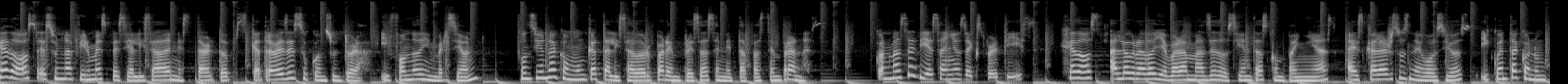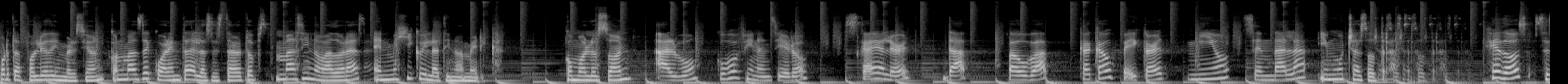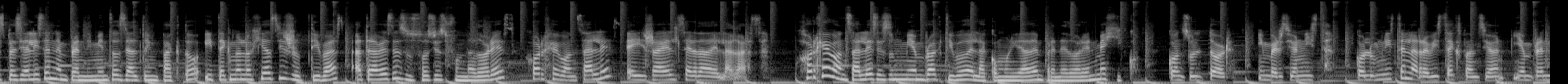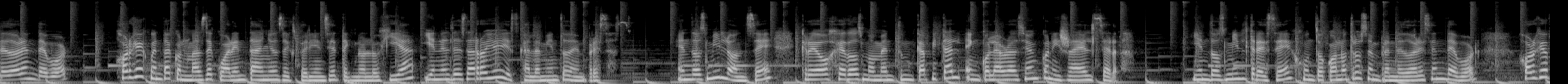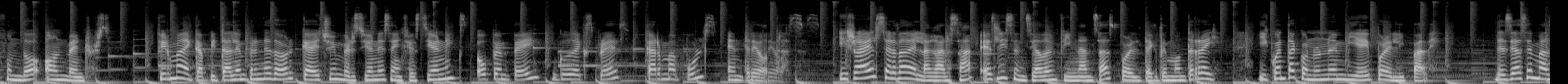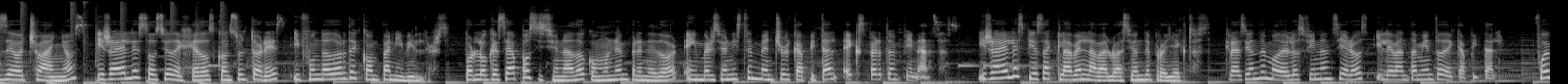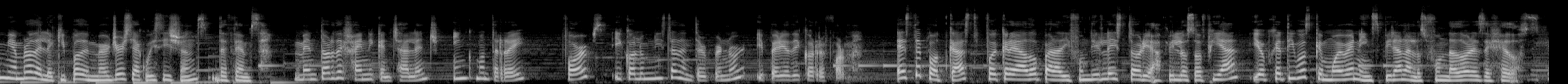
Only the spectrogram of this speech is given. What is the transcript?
G2 es una firma especializada en startups que a través de su consultora y fondo de inversión funciona como un catalizador para empresas en etapas tempranas. Con más de 10 años de expertise, G2 ha logrado llevar a más de 200 compañías a escalar sus negocios y cuenta con un portafolio de inversión con más de 40 de las startups más innovadoras en México y Latinoamérica, como lo son Albo, Cubo Financiero, Sky Alert, DAP, Baobab Cacao Paycard, Mio, Sendala y muchas otras. G2 se especializa en emprendimientos de alto impacto y tecnologías disruptivas a través de sus socios fundadores, Jorge González e Israel Cerda de la Garza. Jorge González es un miembro activo de la comunidad emprendedora en México, consultor, inversionista, columnista en la revista Expansión y emprendedor en Devor. Jorge cuenta con más de 40 años de experiencia en tecnología y en el desarrollo y escalamiento de empresas. En 2011 creó G2 Momentum Capital en colaboración con Israel Cerda. Y en 2013, junto con otros emprendedores en Devor, Jorge fundó On Ventures, firma de capital emprendedor que ha hecho inversiones en Gestionix, OpenPay, Good Express, Karma Pulse, entre otras. Israel Cerda de la Garza es licenciado en finanzas por el TEC de Monterrey y cuenta con un MBA por el IPADE. Desde hace más de 8 años, Israel es socio de G2 Consultores y fundador de Company Builders, por lo que se ha posicionado como un emprendedor e inversionista en Venture Capital experto en finanzas. Israel es pieza clave en la evaluación de proyectos, creación de modelos financieros y levantamiento de capital. Fue miembro del equipo de Mergers y Acquisitions de FEMSA, mentor de Heineken Challenge, Inc. Monterrey, Forbes y columnista de Entrepreneur y periódico Reforma. Este podcast fue creado para difundir la historia, filosofía y objetivos que mueven e inspiran a los fundadores de G2.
